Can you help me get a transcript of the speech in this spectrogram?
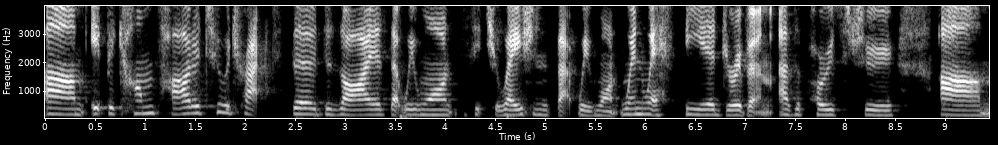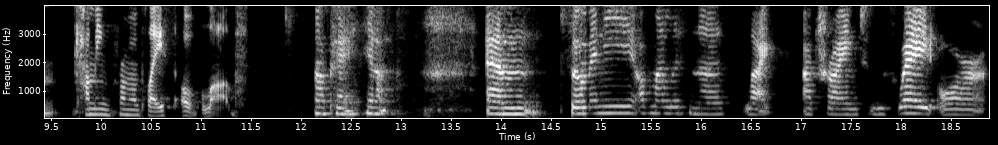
um, it becomes harder to attract the desires that we want, the situations that we want when we're fear driven, as opposed to um, coming from a place of love. Okay, yeah. Um, so many of my listeners like are trying to lose weight or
